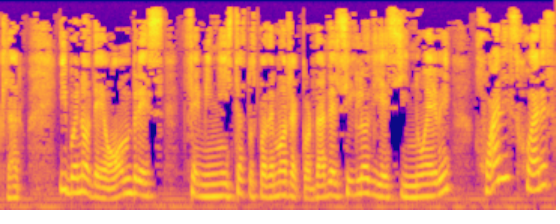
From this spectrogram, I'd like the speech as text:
Claro. Y bueno, de hombres feministas, pues podemos recordar del siglo XIX, Juárez, Juárez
